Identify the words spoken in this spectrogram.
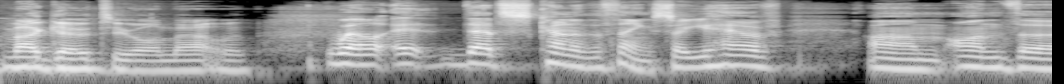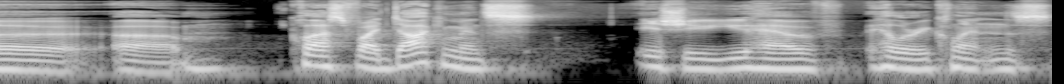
my go to on that one. well, it, that's kind of the thing. So you have um, on the um, classified documents issue, you have Hillary Clinton's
